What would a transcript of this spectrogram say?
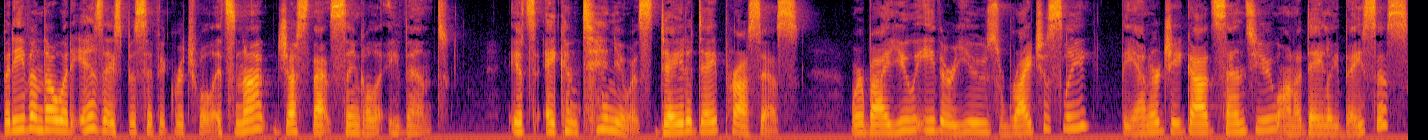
But even though it is a specific ritual, it's not just that single event. It's a continuous day to day process whereby you either use righteously the energy God sends you on a daily basis,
